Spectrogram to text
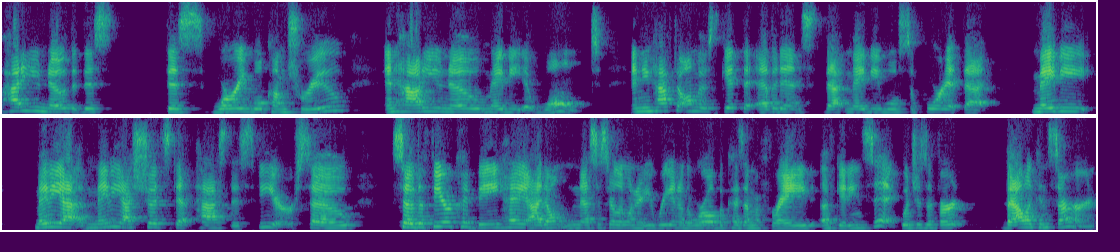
How do you know that this this worry will come true, and how do you know maybe it won't? And you have to almost get the evidence that maybe will support it. That maybe maybe I maybe I should step past this fear. So so the fear could be, hey, I don't necessarily want to re-enter the world because I'm afraid of getting sick, which is a ver- valid concern.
